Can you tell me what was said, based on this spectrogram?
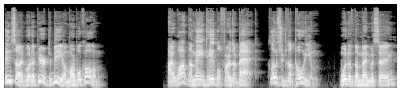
inside what appeared to be a marble column. I want the main table further back, closer to the podium, one of the men was saying.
